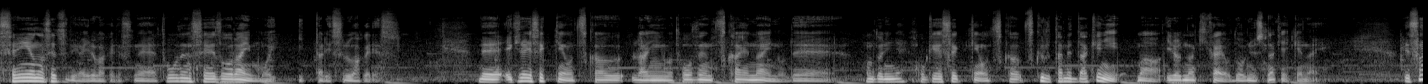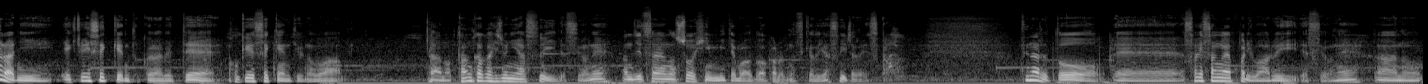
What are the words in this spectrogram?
専用の設備がいるわけですね。当然製造ラインも行ったりするわけです。で液体石鹸を使うラインは当然使えないので本当にね固形石鹸を使う作るためだけに、まあ、いろんな機械を導入しなきゃいけない。でさらに液体石鹸と比べて固形石鹸っていうのはあの単価が非常に安いですよね。あの実際あの商品見てもらうと分かるんですけど安いじゃないですか。ってなると、えー、採算がやっぱり悪いですよね。あの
